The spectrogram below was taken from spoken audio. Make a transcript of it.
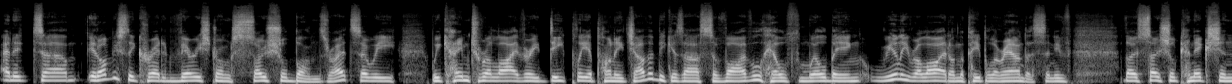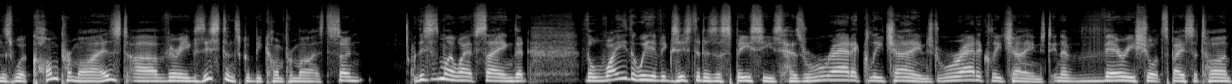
and it um, it obviously created very strong social bonds, right? So we we came to rely very deeply upon each other because our survival, health, and well being really relied on the people around us, and if those social connections were compromised, our very existence could be compromised. So this is my way of saying that the way that we have existed as a species has radically changed, radically changed in a very short space of time.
